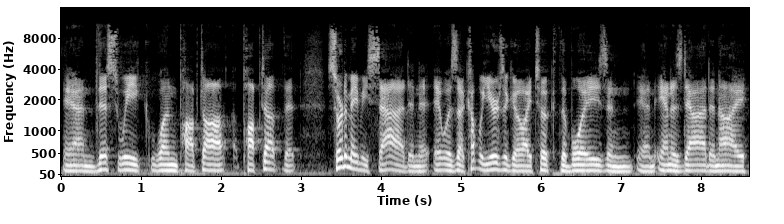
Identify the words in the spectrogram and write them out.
And this week, one popped up, popped up that sort of made me sad. And it, it was a couple years ago. I took the boys and, and Anna's dad and I.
